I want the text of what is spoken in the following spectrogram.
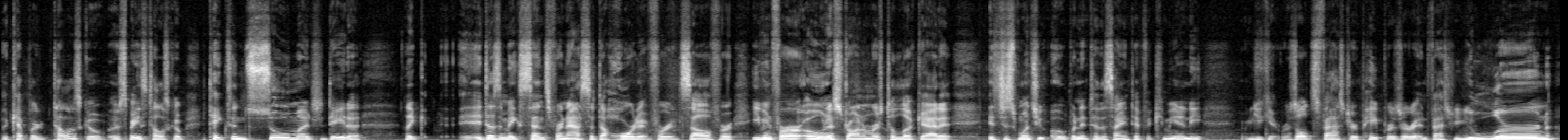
the, Kepler telescope, or space telescope, takes in so much data. Like it doesn't make sense for NASA to hoard it for itself, or even for our own astronomers to look at it. It's just once you open it to the scientific community, you get results faster, papers are written faster. You learn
